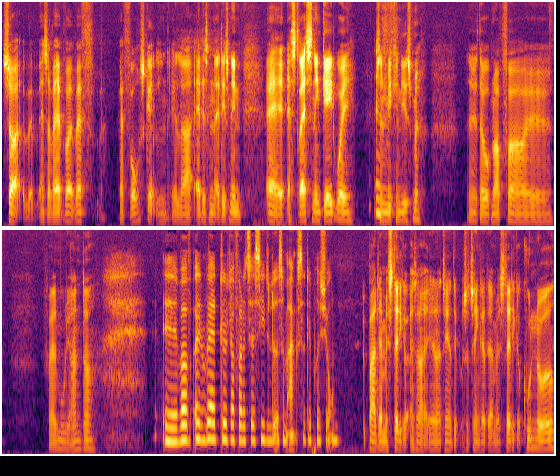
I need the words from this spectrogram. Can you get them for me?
så altså, hvad, hvad, hvad, hvad er forskellen, eller er det sådan, er det sådan en, er, er stress sådan en gateway, sådan en mekanisme, øh, der åbner op for, øh, for alle mulige andre? Øh, hvor, øh, hvad er det, der får dig til at sige, at det lyder som angst og depression? Bare det med slet ikke, altså, jeg tænker, det, så tænker jeg det med slet ikke at kunne noget,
